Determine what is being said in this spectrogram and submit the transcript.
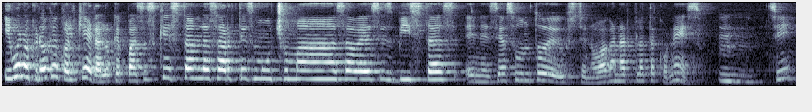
Y bueno, creo que cualquiera. Lo que pasa es que están las artes mucho más a veces vistas en ese asunto de usted no va a ganar plata con eso. ¿Sí?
